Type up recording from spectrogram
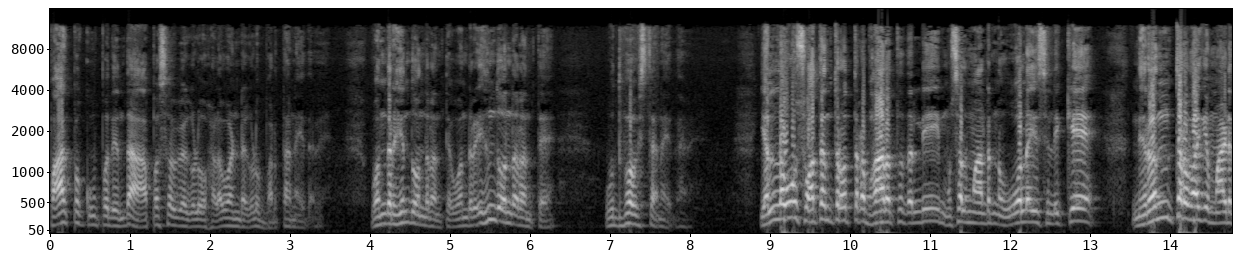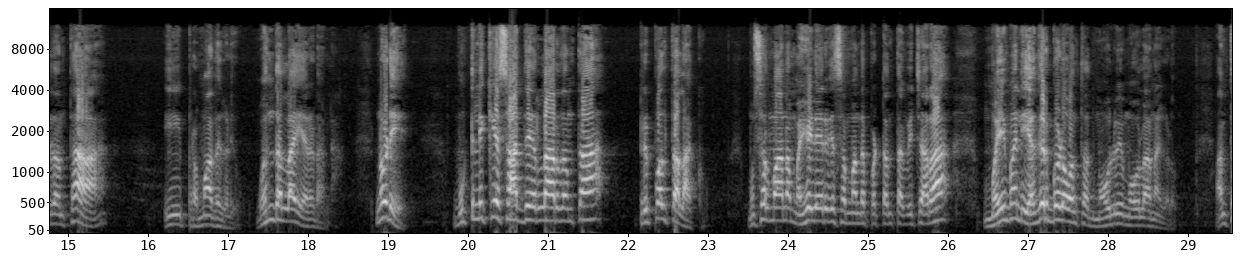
ಪಾಪಕೂಪದಿಂದ ಅಪಸವ್ಯಗಳು, ಹಳವಂಡಗಳು ಬರ್ತಾನೆ ಇದ್ದಾವೆ. ಒಂದರ ಹಿಂದೆ ಒಂದರಂತೆ, ಒಂದರ ಹಿಂದೆ ಒಂದರಂತೆ ಉದ್ಭವಿಸ್ತಾನೆ ಇದ್ದಾವೆ. ಎಲ್ಲವೂ ಸ್ವಾತಂತ್ರ್ಯೋತ್ತರ ಭಾರತದಲ್ಲಿ ಮುಸಲ್ಮಾನರನ್ನು ಓಲೈಸಲಿಕ್ಕೆ ನಿರಂತರವಾಗಿ ಮಾಡಿದಂಥ ಈ ಪ್ರಮಾದಗಳಿವು. ಒಂದಲ್ಲ, ಎರಡಲ್ಲ. ನೋಡಿ ಮುಟ್ಟಲಿಕ್ಕೆ ಸಾಧ್ಯ ಇರಲಾರ್ದಂಥ ಟ್ರಿಪಲ್ ತಲಾಕು. ಮುಸಲ್ಮಾನ ಮಹಿಳೆಯರಿಗೆ ಸಂಬಂಧಪಟ್ಟಂಥ ವಿಚಾರ, ಮೈಮಲಿ ಎಗರ್ ಬೀಳುವಂಥದ್ದು ಮೌಲ್ವಿ ಮೌಲಾನಗಳು. ಅಂಥ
